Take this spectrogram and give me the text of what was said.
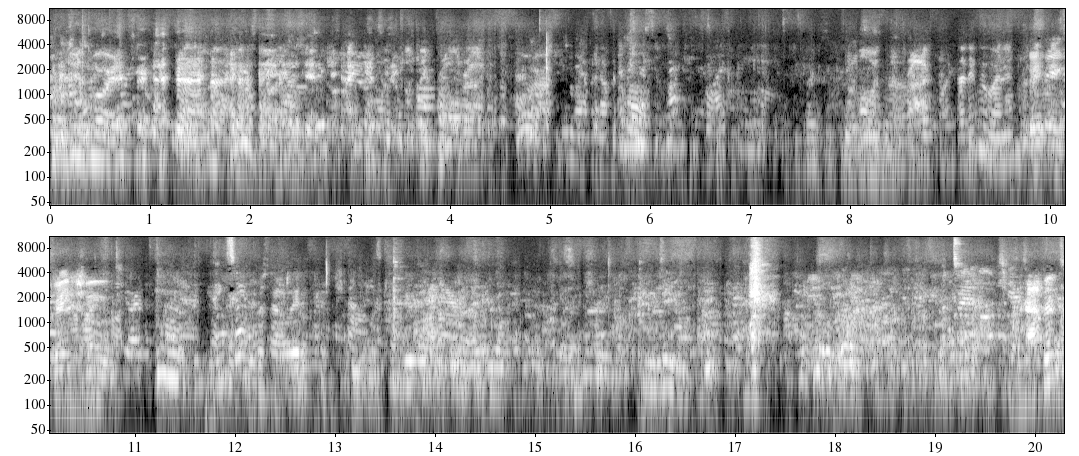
Which is more. Always in the crack. I think we went in. Great, great shoe. Think so? What happened?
